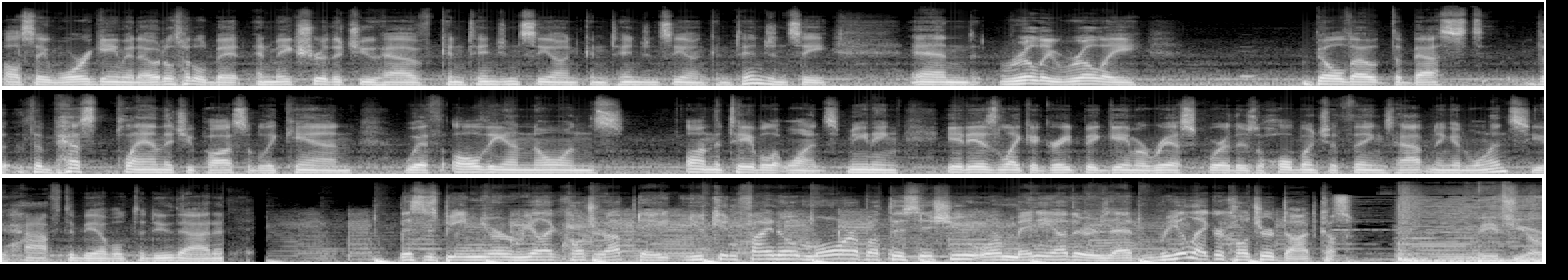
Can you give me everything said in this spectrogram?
I'll say, war game it out a little bit and make sure that you have contingency on contingency on contingency and really, really build out the best the, the best plan that you possibly can with all the unknowns on the table at once, meaning it is like a great big game of risk where there's a whole bunch of things happening at once. You have to be able to do that. This has been your Real Agriculture Update. You can find out more about this issue or many others at realagriculture.com. It's your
